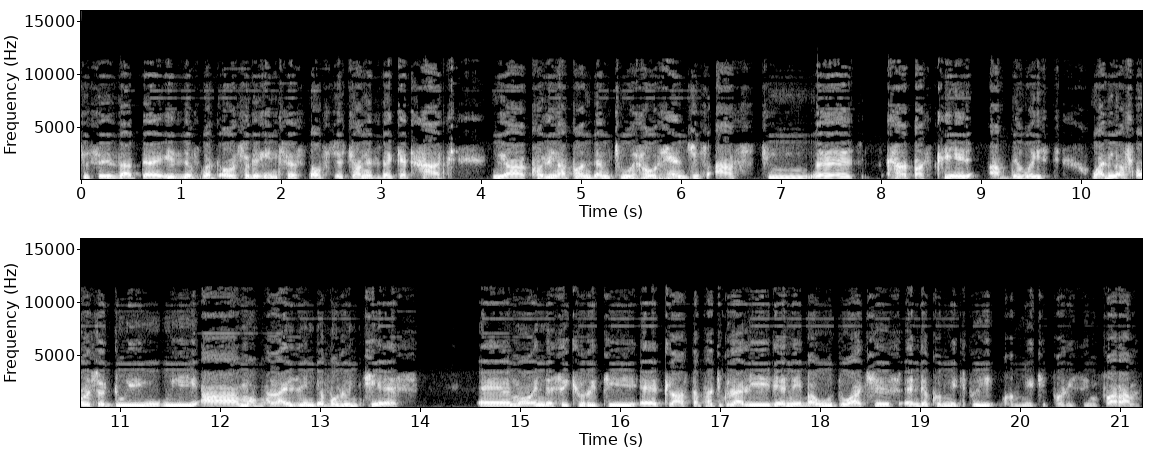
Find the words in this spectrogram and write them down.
to say that uh, if they've got also the interest of the Johannesburg at heart, we are calling upon them to hold hands with us to uh, help us clear up the waste. What we are also doing, we are mobilizing the volunteers, uh, more in the security uh, cluster, particularly the neighborhood watches and the community community policing forums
